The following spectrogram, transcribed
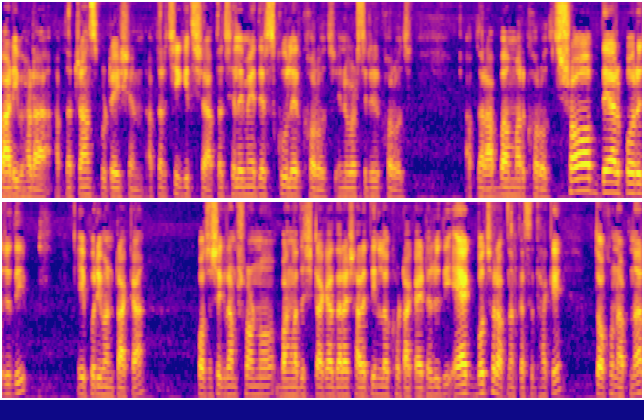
বাড়ি ভাড়া, আপনার ট্রান্সপোর্টেশন আপনার চিকিৎসা, আপনার ছেলে মেয়েদের স্কুলের খরচ ইউনিভার্সিটির খরচ আপনার আব্বা আম্মার খরচ সব দেওয়ার পরে যদি এই পরিমাণ টাকা, পঁচাশি গ্রাম স্বর্ণ, বাংলাদেশি টাকা দ্বারা সাড়ে তিন লক্ষ টাকা, এটা যদি এক বছর আপনার কাছে থাকে, তখন আপনার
